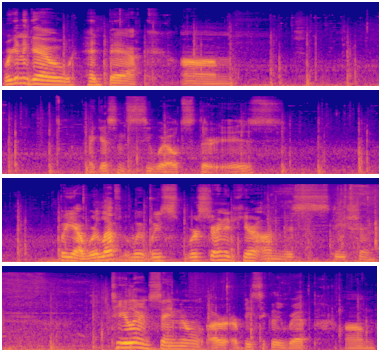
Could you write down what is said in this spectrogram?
We're gonna go head back. Um, I guess and see what else there is. But yeah, we're left. We, we, we're stranded here on this station. Taylor and Samuels are, are basically Rip. Um,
